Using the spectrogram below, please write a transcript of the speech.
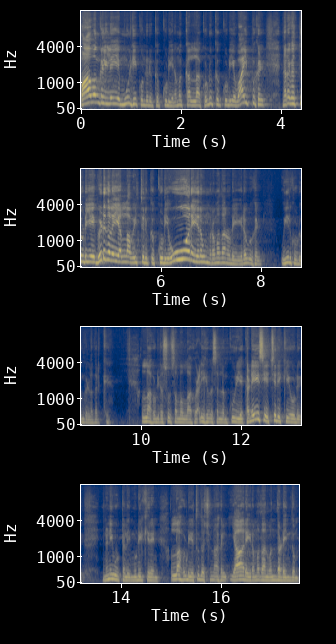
பாவங்களிலேயே மூழ்கி கொண்டிருக்கக்கூடிய நமக்கு அல்லாஹ் கொடுக்கக்கூடிய வாய்ப்புகள் நரகத்துடைய விடுதலை அல்லாஹ் வைத்திருக்கக்கூடிய ஒவ்வொரு இரவும் ரமதானுடைய இரவுகள். உயிர் கொடுங்கள் அதற்கு. அல்லாஹுடைய ரசூல் சல்லாஹூ அலிஹி வசல்லம் கூறிய கடைசி எச்சரிக்கையோடு நினைவூட்டலை முடிக்கிறேன். அல்லாஹுடைய தூதர் சொன்னார்கள் யாரை ரமதான் வந்தடைந்தும்?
